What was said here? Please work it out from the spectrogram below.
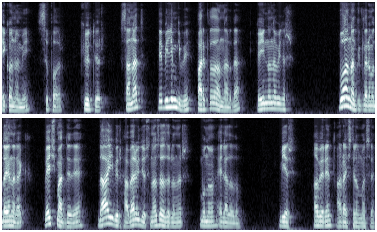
ekonomi, spor, kültür, sanat ve bilim gibi farklı alanlarda yayınlanabilir. Bu anlattıklarıma dayanarak 5 maddede daha iyi bir haber videosu nasıl hazırlanır bunu ele alalım. 1. Haberin araştırılması.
